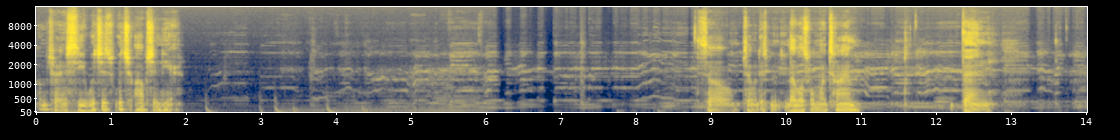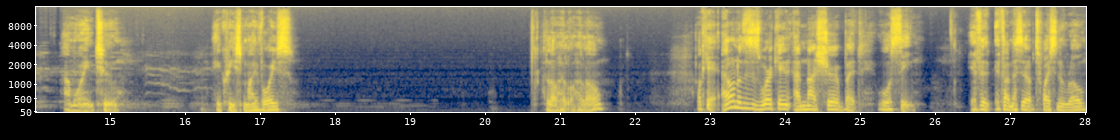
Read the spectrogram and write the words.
I'm trying to see which is which option here. So, so this levels one more time. Then I'm going to increase my voice. Hello, hello, hello. Okay, I don't know if this is working. I'm not sure, but we'll see. If it, if I mess it up twice in a row,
